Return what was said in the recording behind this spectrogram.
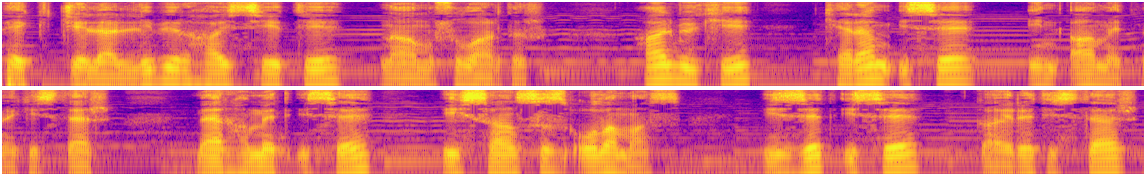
pek celalli bir haysiyeti, namusu vardır. Halbuki kerem ise inam etmek ister. Merhamet ise ihsansız olamaz. İzzet ise gayret ister.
